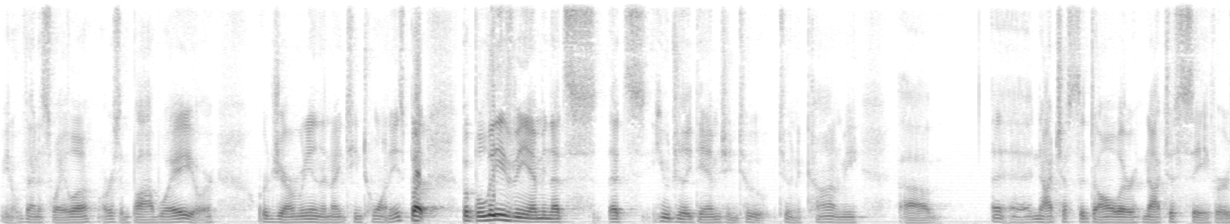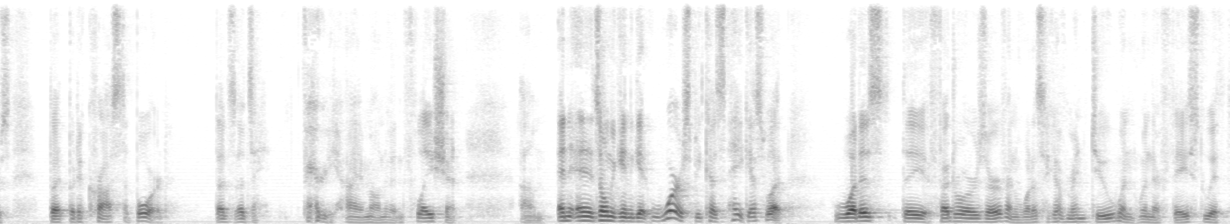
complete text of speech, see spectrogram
you know Venezuela or Zimbabwe or or Germany in the 1920s. But but believe me, I mean that's that's hugely damaging to to an economy, uh, not just the dollar, not just savers, but but across the board. That's that's a very high amount of inflation. Um, and, and it's only going to get worse because, hey, guess what? What does the Federal Reserve and what does the government do when, when they're faced with,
